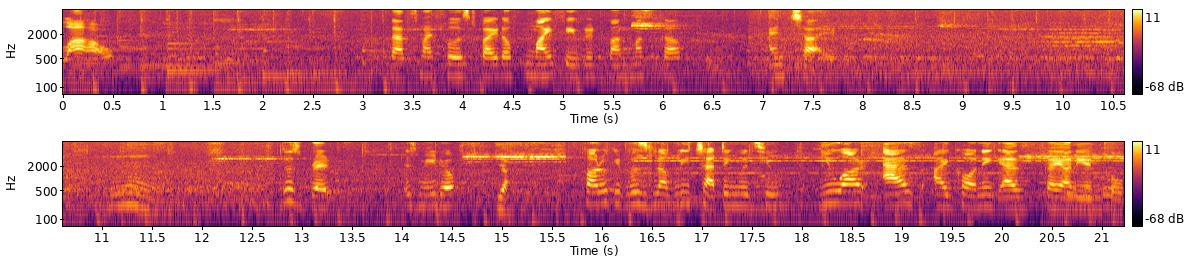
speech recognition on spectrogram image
Wow. That's my first bite of my favorite bun maska and chai. Mm. This bread is made here. Yeah. Farooq, it was lovely chatting with you. You are as iconic as Kyani and Co.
